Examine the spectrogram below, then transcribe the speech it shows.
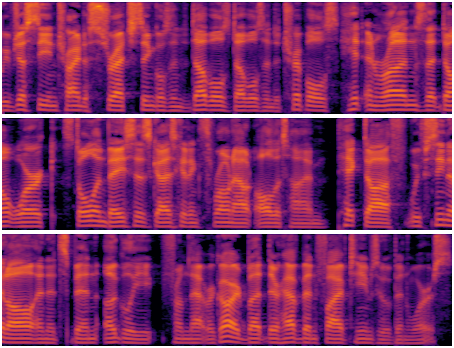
We've just seen trying to stretch singles into doubles, doubles into triples, hit and runs that don't work, stolen bases, guys getting thrown out all the time, picked off. We've seen it all, and it's been ugly from that regard, but there have been five teams who have been worse.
